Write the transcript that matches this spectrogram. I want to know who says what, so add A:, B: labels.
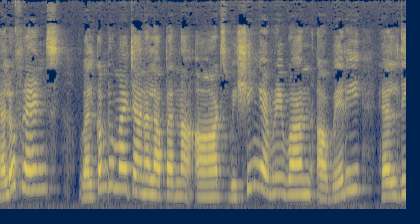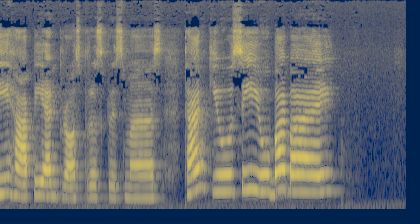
A: Hello friends, welcome to my channel Aparna Arts. Wishing everyone a very healthy, happy and prosperous Christmas. Thank you. See you. Bye bye.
